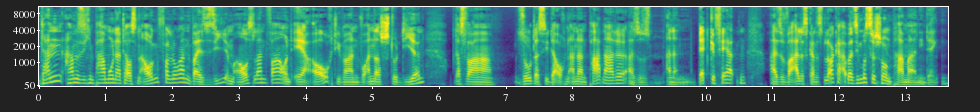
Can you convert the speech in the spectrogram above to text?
Dann haben sie sich ein paar Monate aus den Augen verloren, weil sie im Ausland war und er auch. Die waren woanders studieren. Das war so, dass sie da auch einen anderen Partner hatte, also einen anderen Bettgefährten. Also war alles ganz locker, aber sie musste schon ein paar Mal an ihn denken.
